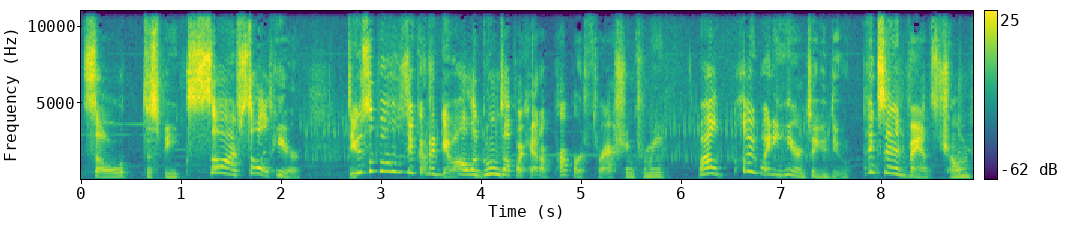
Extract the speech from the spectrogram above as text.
so to speak, so I've stalled here. Do you suppose you're gonna give all the goons up ahead a proper thrashing for me? Well, I'll be waiting here until you do. Thanks in advance, chum.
